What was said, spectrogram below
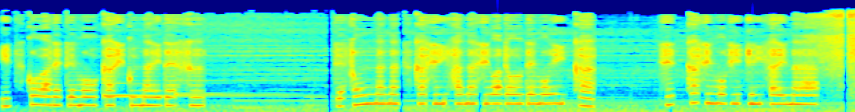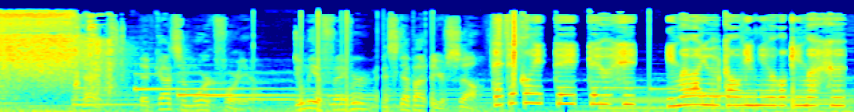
いつ壊れてもおかしくないです。ってそんな懐かしい話はどうでもいいか。しっかし文字小さいな出てこいって言ってるし、今は言う通りに動きます。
